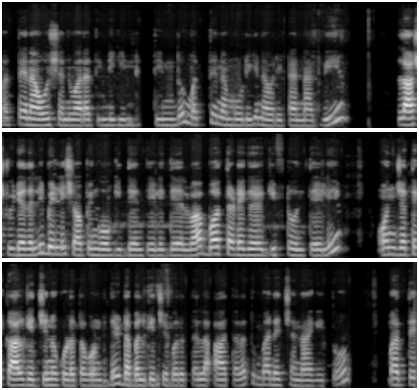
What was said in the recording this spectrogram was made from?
ಮತ್ತು ನಾವು ಶನಿವಾರ ತಿಂಡಿ ಗಿಂಡಿ ತಿಂದು ಮತ್ತೆ ನಮ್ಮೂರಿಗೆ ನಾವು ರಿಟರ್ನ್ ಆದ್ವಿ. ಲಾಸ್ಟ್ ವಿಡಿಯೋದಲ್ಲಿ ಬೆಳ್ಳಿ ಶಾಪಿಂಗ್ ಹೋಗಿದ್ದೆ ಅಂತ ಹೇಳಿದ್ದೆ ಅಲ್ವಾ? ಬರ್ತ್ಡೇಗೆ ಗಿಫ್ಟು ಅಂತೇಳಿ ಒಂದು ಜೊತೆ ಕಾಲು ಗೆಜ್ಜೆನೂ ಕೂಡ ತೊಗೊಂಡಿದ್ದೆ. ಡಬಲ್ ಗೆಜ್ಜೆ ಬರುತ್ತಲ್ಲ ಆ ಥರ ತುಂಬಾ ಚೆನ್ನಾಗಿತ್ತು. ಮತ್ತು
